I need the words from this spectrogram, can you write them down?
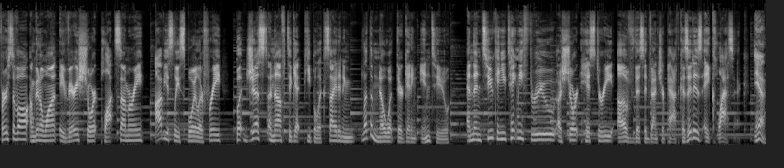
First of all, I'm going to want a very short plot summary, obviously spoiler free, but just enough to get people excited and let them know what they're getting into. And then, two, can you take me through a short history of this adventure path? Because it is a classic. Yeah.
